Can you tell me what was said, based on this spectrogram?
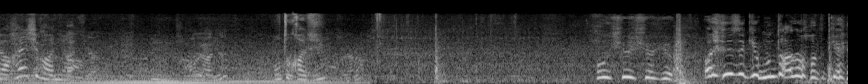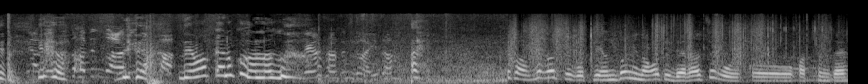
야, 1시 반이야. 어떡하지? 어 휴 휴 휴. 어, 이 새끼 문 닫으면 어떡해. 야, 사준 거 아니다. 내맘 빼놓고 가려고. 내가 사준 거 아니다. 제가 해가지고 대연동이나 어디 내려주고 올 것 같은데.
